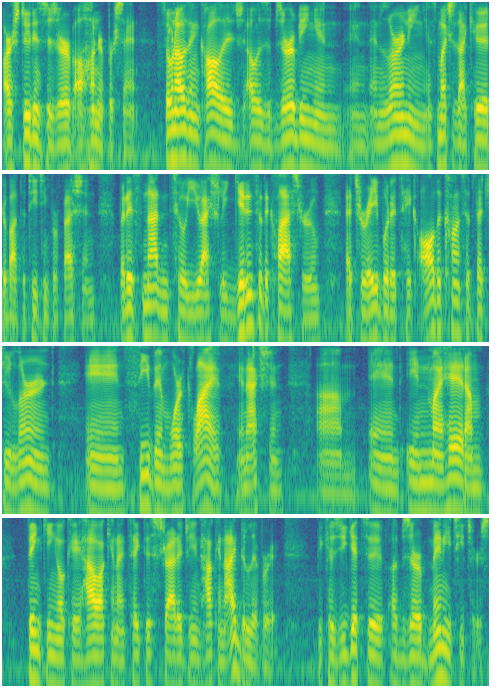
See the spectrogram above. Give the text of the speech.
our students deserve 100%. So when I was in college, I was observing and, and, and learning as much as I could about the teaching profession. But it's not until you actually get into the classroom that you're able to take all the concepts that you learned and see them work live in action. Um, and in my head, I'm thinking, okay, how can I take this strategy and how can I deliver it? Because you get to observe many teachers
